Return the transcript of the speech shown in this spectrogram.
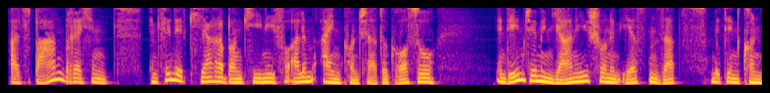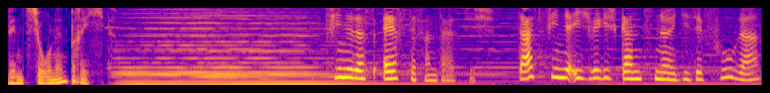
Als bahnbrechend empfindet Chiara Banchini vor allem ein Concerto Grosso, in dem Gemignani schon im ersten Satz mit den Konventionen bricht. Ich finde das erste fantastisch. Das finde ich wirklich ganz neu, diese Fuga,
